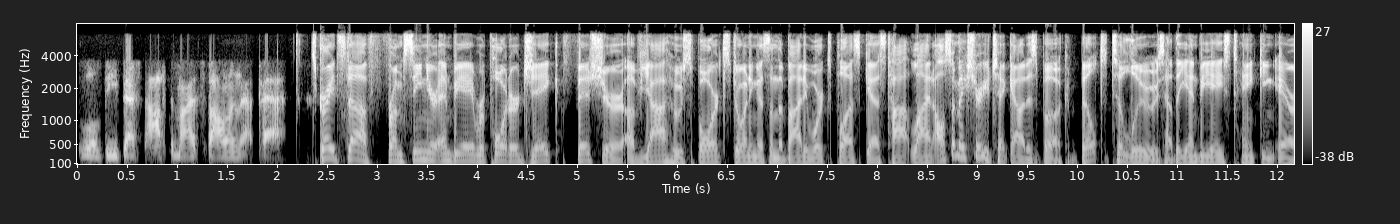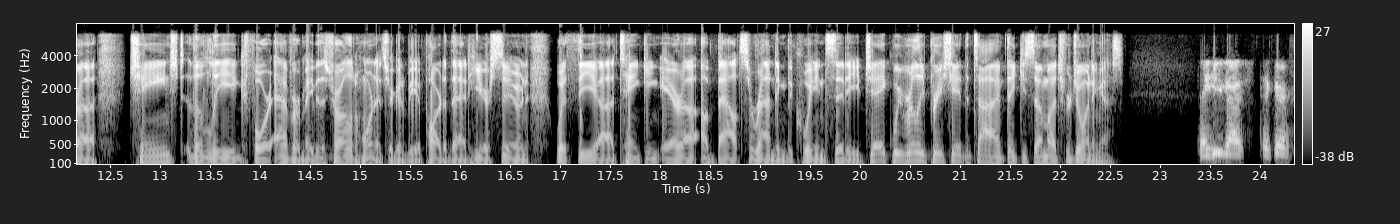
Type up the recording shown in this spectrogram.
will be best optimized following that path. It's great stuff from senior NBA reporter Jake Fischer of Yahoo Sports joining us on the Bodyworks Plus guest hotline. Also, make sure you check out his book, Built to Lose How the NBA's Tanking Era Changed the League Forever. Maybe the Charlotte Hornets are going to be a part of that here soon with the uh, tanking era about surrounding the Queen City. Jake, we really appreciate the time. Thank you so much for joining us. Thank you, guys. Take care.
